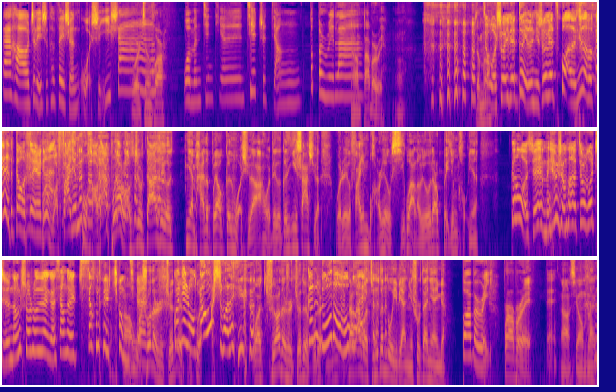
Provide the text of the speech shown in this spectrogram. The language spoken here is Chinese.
大家好，这里是特费神，我是伊莎，我是金花，我们今天接着讲 Burberry 啦。嗯，Burberry，嗯，怎么了？就我说一遍对的，你说一遍错的，你怎么非得跟我对着干？不是我发音不好，大家不要老就是大家这个念牌子不要跟我学啊，我这个跟伊莎学，我这个发音不好，而且我习惯了，我有点北京口音。跟我学也没有什么，就是我只是能说出那个相对相对正啊，确。我说的是绝对关键是我刚说了一个我说的是绝对。跟读都不会那来，我重跟读一遍，你是不是再念一遍 Burberry，？Burberry 对，啊，行，我们来。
